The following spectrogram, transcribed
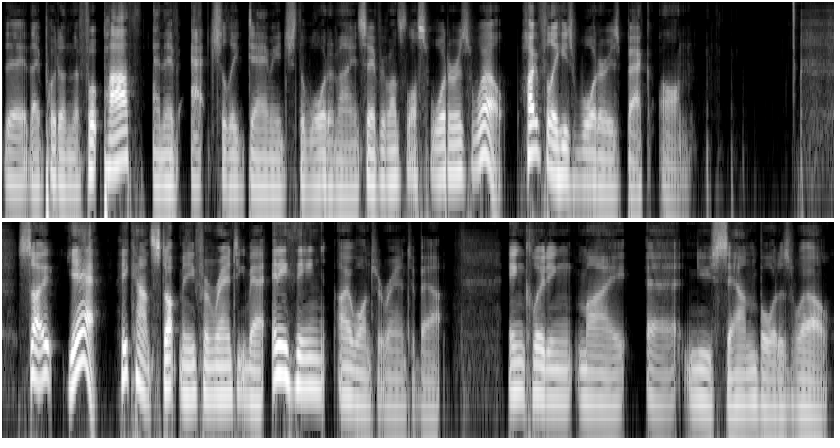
they, they put on the footpath, and they've actually damaged the water main. So everyone's lost water as well. Hopefully, his water is back on. So, yeah, he can't stop me from ranting about anything I want to rant about, including my uh, new soundboard as well.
